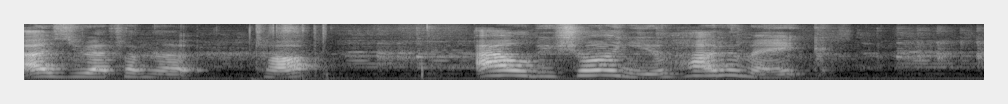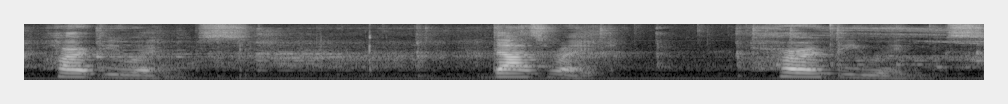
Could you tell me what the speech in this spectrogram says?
as you read from the top, I will be showing you how to make harpy wings. That's right, harpy wings.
